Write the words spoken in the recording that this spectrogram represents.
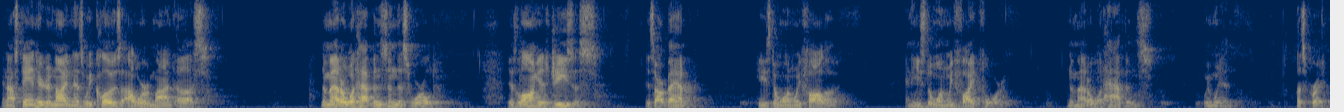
And I stand here tonight, and as we close, I will remind us no matter what happens in this world, as long as Jesus is our banner, He's the one we follow, and He's the one we fight for. No matter what happens, we win. Let's pray.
